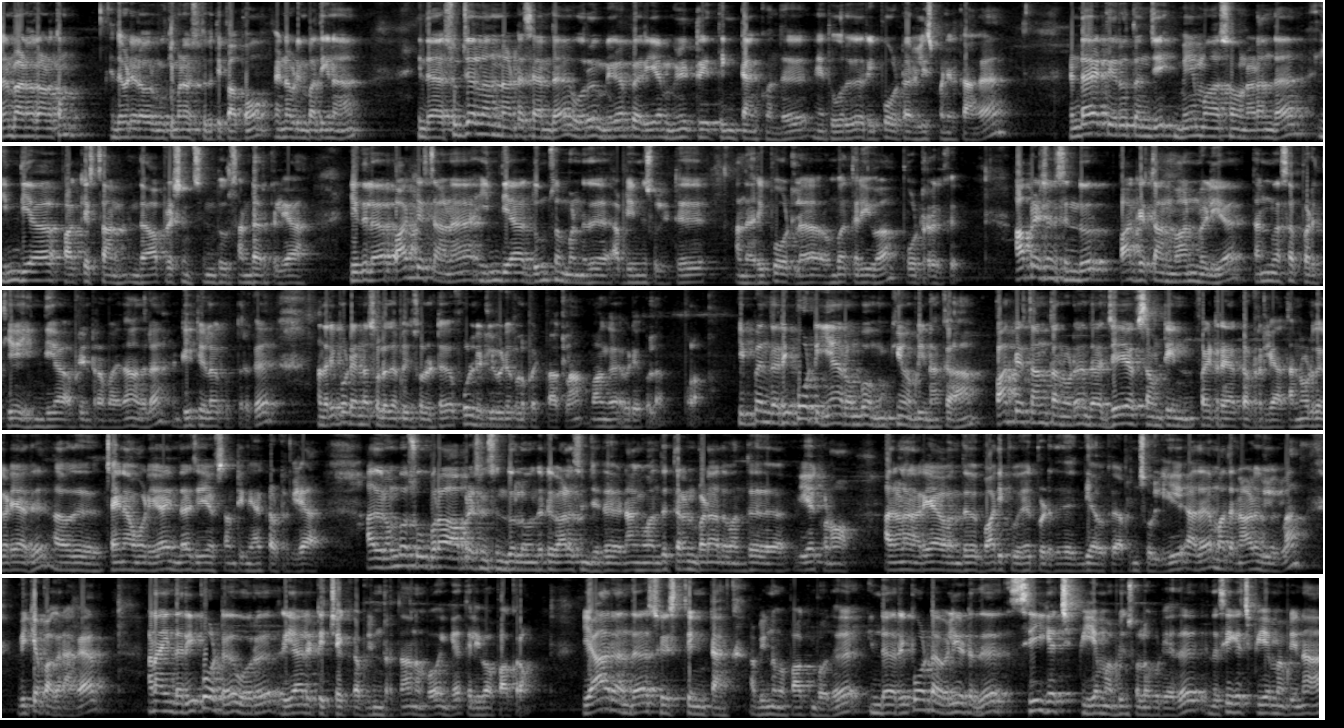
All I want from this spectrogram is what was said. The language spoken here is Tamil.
நண்பர்களுக்கு வணக்கம். இந்த வீடியோவில் ஒரு முக்கியமான விஷயத்தை பற்றி பார்ப்போம். என்ன அப்படின்னு பார்த்தீங்கன்னா இந்த சுவிட்சர்லாந்து நாட்டை சேர்ந்த ஒரு மிகப்பெரிய மிலிட்ரி திங்க் டேங்க் வந்து நேற்று ஒரு ரிப்போர்ட்டை ரிலீஸ் பண்ணியிருக்காங்க. ரெண்டாயிரத்தி இருபத்தஞ்சி மே மாதம் நடந்த இந்தியா பாகிஸ்தான் இந்த ஆப்ரேஷன் சிந்தூர் சண்டை இருக்கு இல்லையா? இதில் பாகிஸ்தானை இந்தியா தும்சம் பண்ணுது அப்படின்னு சொல்லிட்டு அந்த ரிப்போர்ட்டில் ரொம்ப தெளிவாக போட்டிருக்கு. ஆப்ரேஷன் சிந்தூர் பாகிஸ்தான் வான்வெளியை தன்வசப்படுத்திய இந்தியா அப்படின்ற மாதிரி தான் அதில் டீட்டெயிலாக கொடுத்துருக்கு. அந்த ரிப்போர்ட் என்ன சொல்லுது அப்படின்னு சொல்லிட்டு ஃபுல் டீட்டெயில் வீடியோக்குள்ளே போய் பார்க்கலாம். வாங்க வீடியோக்குள்ளே போகலாம். இப்போ இந்த ரிப்போர்ட் ஏன் ரொம்ப முக்கியம் அப்படின்னாக்கா பாகிஸ்தான் தன்னோட இந்த ஜேஎஃப் செவன்டீன் ஃபைட்டர் ஏர்க்ராஃப்ட் இல்லையா? தன்னோடது கிடையாது. அதாவது சைனாவோடைய இந்த ஜேஎஃப் செவன்டீன் ஏர்க்ராஃப்ட் இல்லையா? அது ரொம்ப சூப்பராக ஆப்ரேஷன் சிந்தூரில் வந்துட்டு வேலை செஞ்சது. நாங்கள் வந்து திறன்பட அதை வந்து இயக்கணும். அதனால் நிறையா வந்து பாதிப்பு ஏற்படுது இந்தியாவுக்கு அப்படின்னு சொல்லி அதை மற்ற நாடுகளுக்கெல்லாம் விற்க பார்க்குறாங்க. ஆனால் இந்த ரிப்போர்ட்டு ஒரு ரியாலிட்டி செக் அப்படின்றது தான் நம்ம இங்கே தெளிவாக பார்க்குறோம் யார் அந்த சுவிஸ் திங்க் டேங்க் அப்படின்னு நம்ம பார்க்கும்போது இந்த ரிப்போர்ட்டை வெளியிட்டது சிஹெச்பிஎம் அப்படின்னு சொல்லக்கூடியது. இந்த சிஹெச்பிஎம் அப்படின்னா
